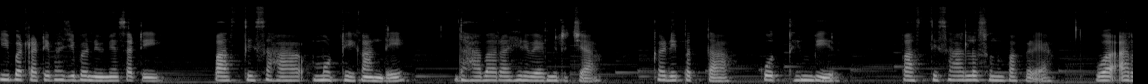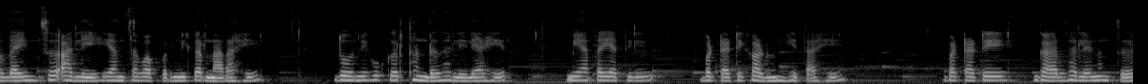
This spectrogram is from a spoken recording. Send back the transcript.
ही बटाटे भाजी बनवण्यासाठी पाच ते सहा मोठे कांदे दहा बारा हिरव्या मिरच्या कढीपत्ता कोथिंबीर पाच ते सहा लसूण पाकळ्या व अर्धा इंच आले यांचा वापर मी करणार आहे. दोन्ही कुकर थंड झालेले आहेत. मी आता यातील बटाटे काढून घेत आहे. बटाटे गार झाल्यानंतर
